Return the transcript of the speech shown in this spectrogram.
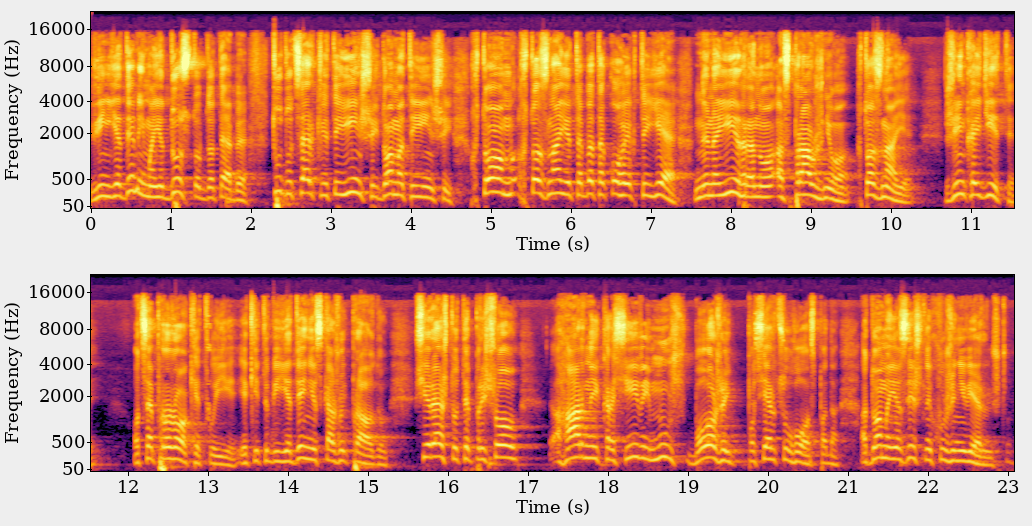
Він єдиний має доступ до тебе. Тут у церкві ти інший, вдома ти інший. Хто, хто знає тебе такого, як ти є, не наіграного, а справжнього? Хто знає? Жінка і діти. Оце пророки твої, які тобі єдині скажуть правду. Всі решту ти прийшов, гарний, красивий муж Божий по серцю Господа, а дома язичник хуже невіруючого.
